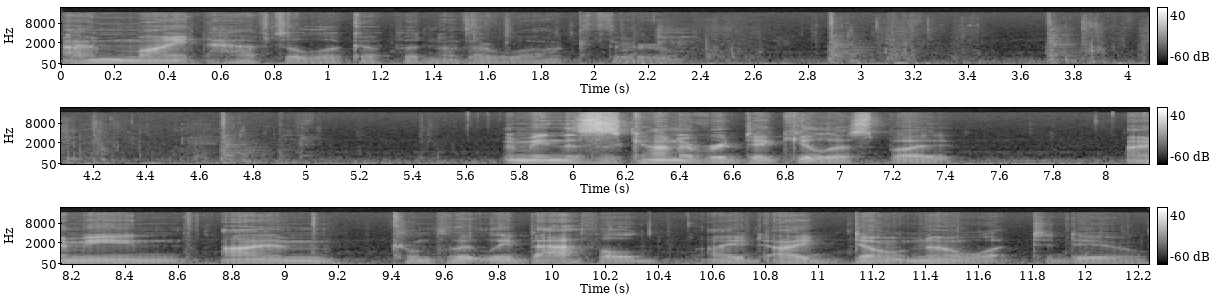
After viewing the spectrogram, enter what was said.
I might have to look up another walkthrough. I mean, this is kind of ridiculous, but I mean, I'm completely baffled. I, I don't know what to do.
